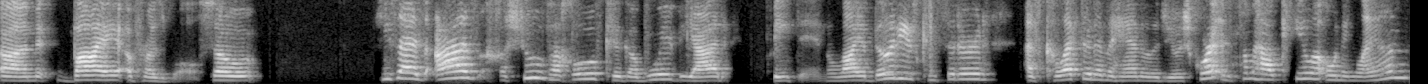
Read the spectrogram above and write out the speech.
um, by a prosbol? So he says, as chashuv hachov kegabui biyad beitin. Liability is considered as collected in the hand of the Jewish court, and somehow Kayla owning land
